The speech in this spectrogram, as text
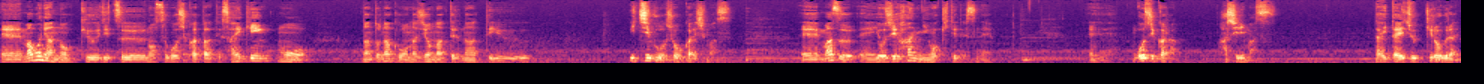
えー、マボニャンの休日の過ごし方って最近もうなんとなく同じようになってるなっていう一部を紹介しますえー、まず、えー、4時半に起きてですね、えー、5時から走ります。大体1 0キロぐらい。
